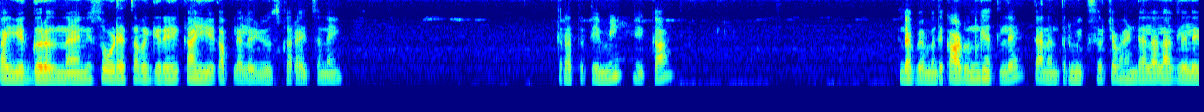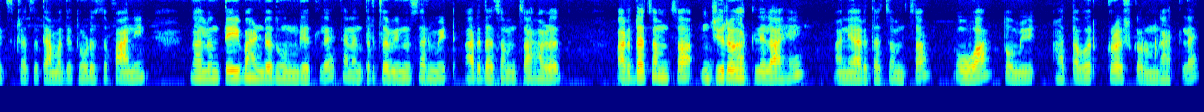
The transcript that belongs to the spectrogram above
काही एक गरज नाही आणि सोड्याचा वगैरेही काही एक आपल्याला यूज करायचं नाही. तर आता ते मी एका डब्यामध्ये काढून घेतले त्यानंतर मिक्सरच्या भांड्याला लागलेलं एक्स्ट्राचं त्यामध्ये थोडंसं पाणी घालून तेही भांडं धुवून घेतलं आहे त्यानंतर चवीनुसार मीठ अर्धा चमचा हळद अर्धा चमचा जिरं घातलेलं आहे आणि अर्धा चमचा ओवा तो मी हातावर क्रश करून घातला आहे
